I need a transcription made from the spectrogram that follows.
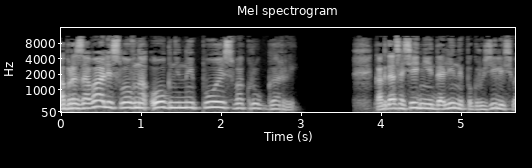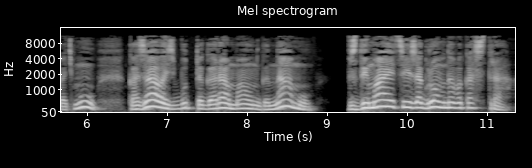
образовали словно огненный пояс вокруг горы. Когда соседние долины погрузились во тьму, казалось, будто гора Маунганаму вздымается из огромного костра,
